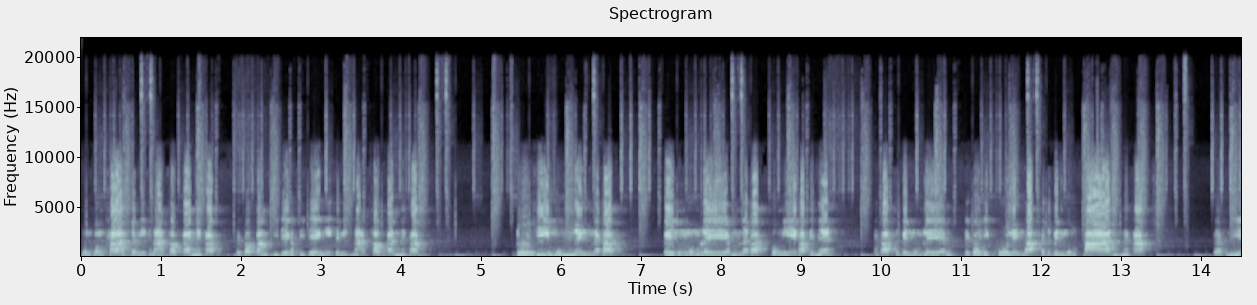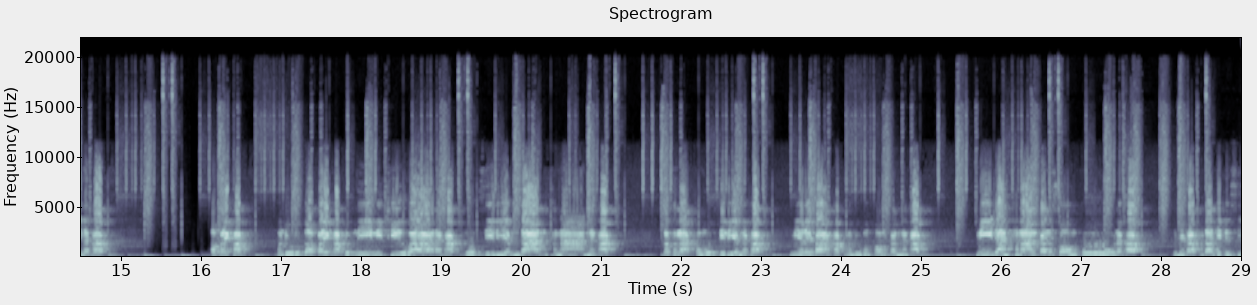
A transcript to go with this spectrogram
มุมตรงข้ามจะมีขนาดเท่ากันนะครับแล้วก็ฝั่งสีแดงกับสีแดงนี้จะมีขนาดเท่ากันนะครับ โดยที่มุมหนึ่งนะครับ เป็นมุมแหลมนะครับ ตรงนี้ครับเห็นไหมนะครับ จะเป็นมุมแหลม แล้วก็อีกคู่หนึ่งครับ ก็จะเป็นมุมป้านนะครับ แบบนี้นะครับ ต่อไปครับ มาดูรูปต่อไปครับรูปนี้มีชื่อว่านะครับรูปสี่เหลี่ยมด้านขนานนะครับ ลักษณะของรูปสี่เหลี่ยมนะครับ มีอะไรบ้างครับมาดูพร้อมๆกันนะครับ มีด้านขนานกันสองคู่นะครับเห็นไหมครับด้านที่เป็นสี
